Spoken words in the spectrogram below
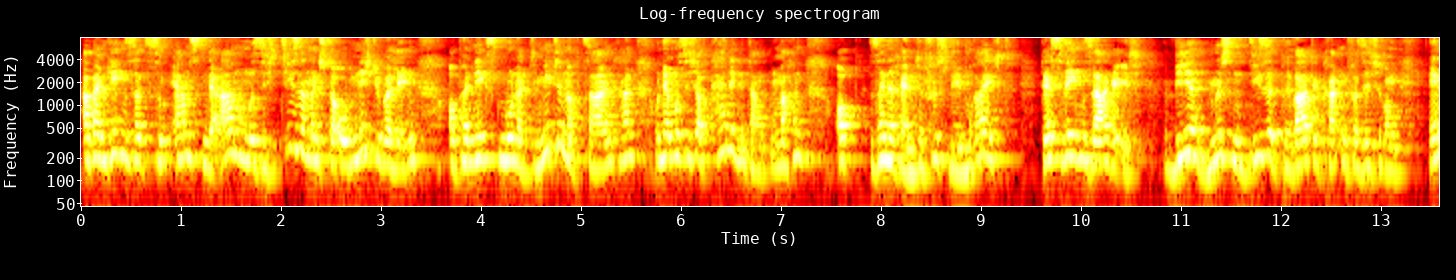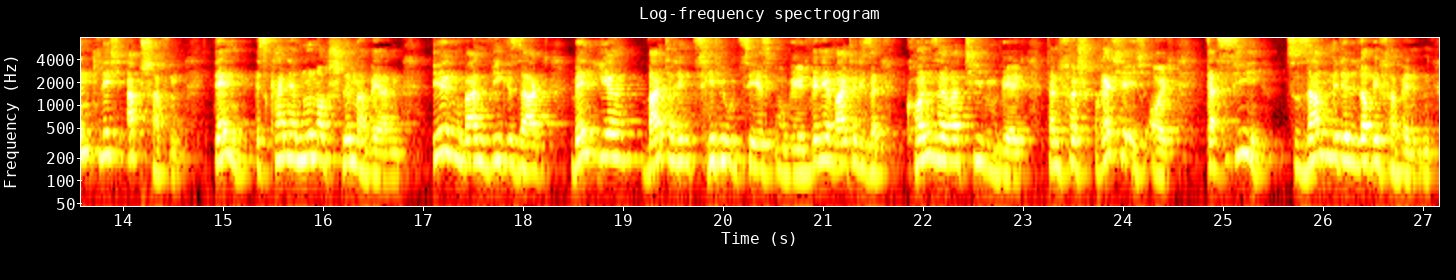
Aber im Gegensatz zum Ärmsten der Armen muss sich dieser Mensch da oben nicht überlegen, ob er nächsten Monat die Miete noch zahlen kann und er muss sich auch keine Gedanken machen, ob seine Rente fürs Leben reicht. Deswegen sage ich, wir müssen diese private Krankenversicherung endlich abschaffen. Denn es kann ja nur noch schlimmer werden. Irgendwann, wie gesagt, wenn ihr weiterhin CDU, CSU wählt, wenn ihr weiter diese Konservativen wählt, dann verspreche ich euch, dass sie zusammen mit den Lobbyverbänden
